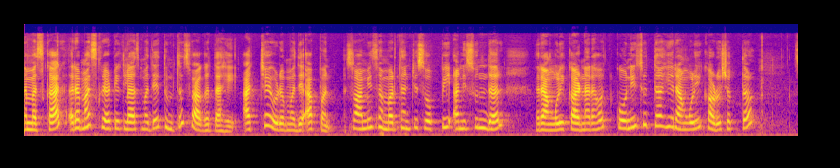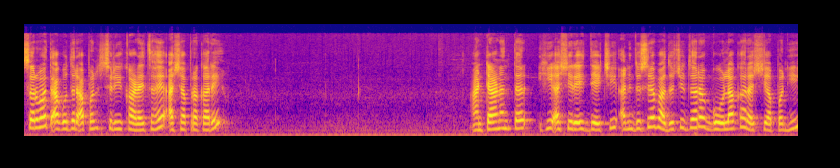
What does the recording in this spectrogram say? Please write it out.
नमस्कार रमास क्रिएटिव्ह क्लासमध्ये तुमचं स्वागत आहे. आजच्या एवढ्यामध्ये आपण स्वामी समर्थांची सोपी आणि सुंदर रांगोळी काढणार आहोत. कोणीसुद्धा ही रांगोळी काढू शकतं? सर्वात अगोदर आपण श्री काढायचं आहे अशा प्रकारे. आणि त्यानंतर ही अशी रेष द्यायची आणि दुसऱ्या बाजूची जरा गोलाकार अशी आपण ही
